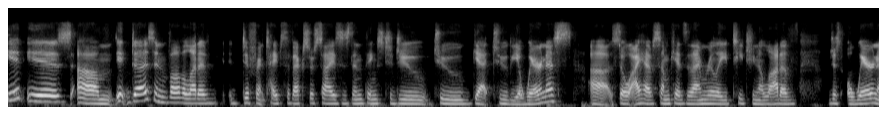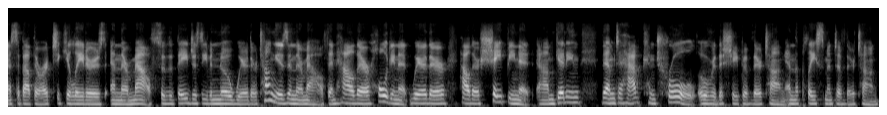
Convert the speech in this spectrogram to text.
It is, um, it does involve a lot of different types of exercises and things to do to get to the awareness. Uh, so I have some kids that I'm really teaching a lot of just awareness about their articulators and their mouth so that they just even know where their tongue is in their mouth and how they're holding it where they're how they're shaping it um, getting them to have control over the shape of their tongue and the placement of their tongue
